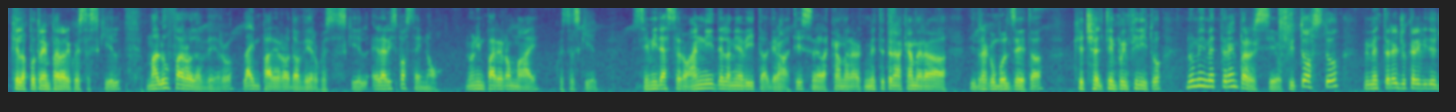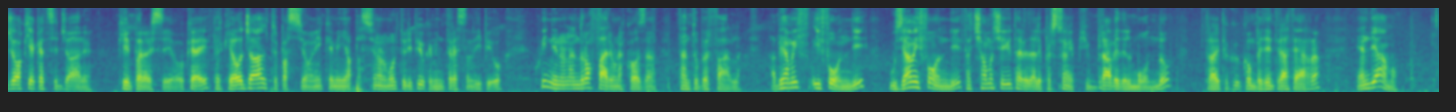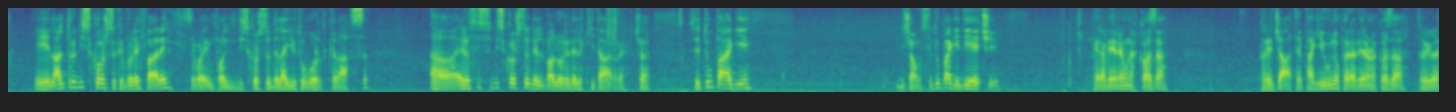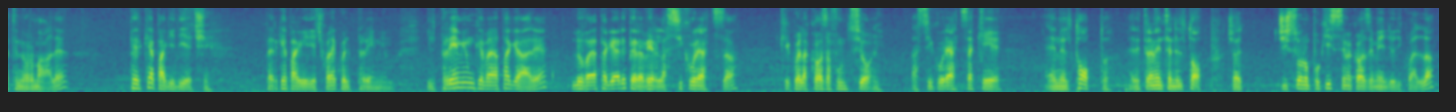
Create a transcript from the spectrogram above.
che la potrei imparare questa skill, ma lo farò davvero? La imparerò davvero questa skill? E la risposta è no, non imparerò mai questa skill. Se mi dessero anni della mia vita gratis, nella camera, mettete nella camera di Dragon Ball Z, che c'è il tempo infinito, non mi metterei a imparare SEO, piuttosto mi metterei a giocare ai videogiochi e a cazzeggiare che imparare SEO, ok? Perché ho già altre passioni che mi appassionano molto di più, che mi interessano di più, quindi non andrò a fare una cosa tanto per farla. Abbiamo i, i fondi, usiamo i fondi, facciamoci aiutare dalle persone più brave del mondo, tra le più competenti della Terra, e andiamo. E l'altro discorso che vorrei fare, se vuoi un po' il discorso dell'aiuto world class, uh, è lo stesso discorso del valore delle chitarre, cioè se tu paghi, diciamo, se tu paghi 10 per avere una cosa pregiata e paghi 1 per avere una cosa, tra virgolette, normale, perché paghi 10? Perché paghi 10? Qual è quel premium? Il premium che vai a pagare lo vai a pagare per avere la sicurezza che quella cosa funzioni, la sicurezza che è nel top, è letteralmente nel top, cioè ci sono pochissime cose meglio di quella.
